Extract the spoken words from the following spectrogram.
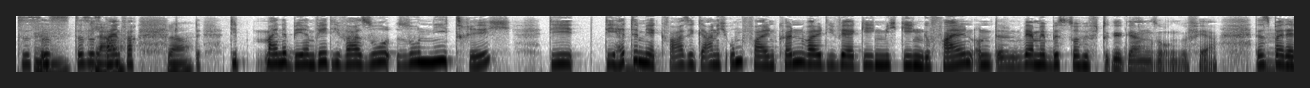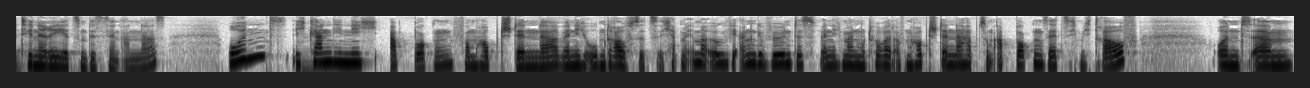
Das ist, das ist Mhm. klar, einfach, klar. die, meine BMW, die war so, so niedrig, die, die hätte Mhm. mir quasi gar nicht umfallen können, weil die wäre gegen mich gegengefallen und äh, wäre mir bis zur Hüfte gegangen, so ungefähr. Das ist bei Mhm. der Tenere jetzt ein bisschen anders. Und ich kann die nicht abbocken vom Hauptständer, wenn ich oben drauf sitze. Ich habe mir immer irgendwie angewöhnt, dass wenn ich mein Motorrad auf dem Hauptständer habe zum Abbocken, setze ich mich drauf und ähm,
